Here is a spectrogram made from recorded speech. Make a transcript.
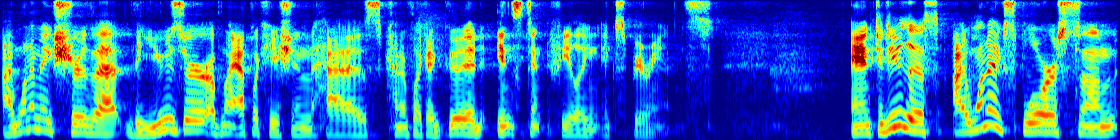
I want to make sure that the user of my application has kind of like a good instant feeling experience. And to do this, I want to explore some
